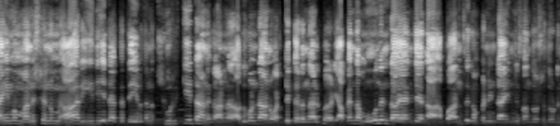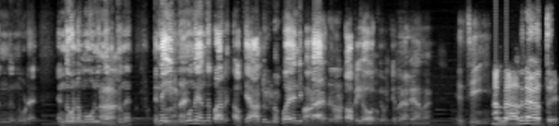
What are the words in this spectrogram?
ടൈമും മനുഷ്യനും ആ രീതിയിലൊക്കെ ദൈവത്തിനെ ചുരുക്കിയിട്ടാണ് കാണുന്നത്. അതുകൊണ്ടാണ് ഒറ്റക്കെറുന്നാൽ പേടി. അപ്പൊ എന്താ മൂന്നുണ്ടായ അഞ്ച് എന്താ? അപ്പൊ അഞ്ച് കമ്പനി ഉണ്ടായ ഇനി സന്തോഷത്തോടെ നിന്നൂടെ? എന്തുകൊണ്ട് മൂന്ന്. നിർത്തുന്നത്? പിന്നെ ഈ മൂന്ന് എന്ന് പറ ഓക്കെ അതിൽ പോയാൽ ടോപ്പിക് ഓക്കെ ഓക്കെ വേറെയാണ് ഇത് അല്ല അതിനകത്ത്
